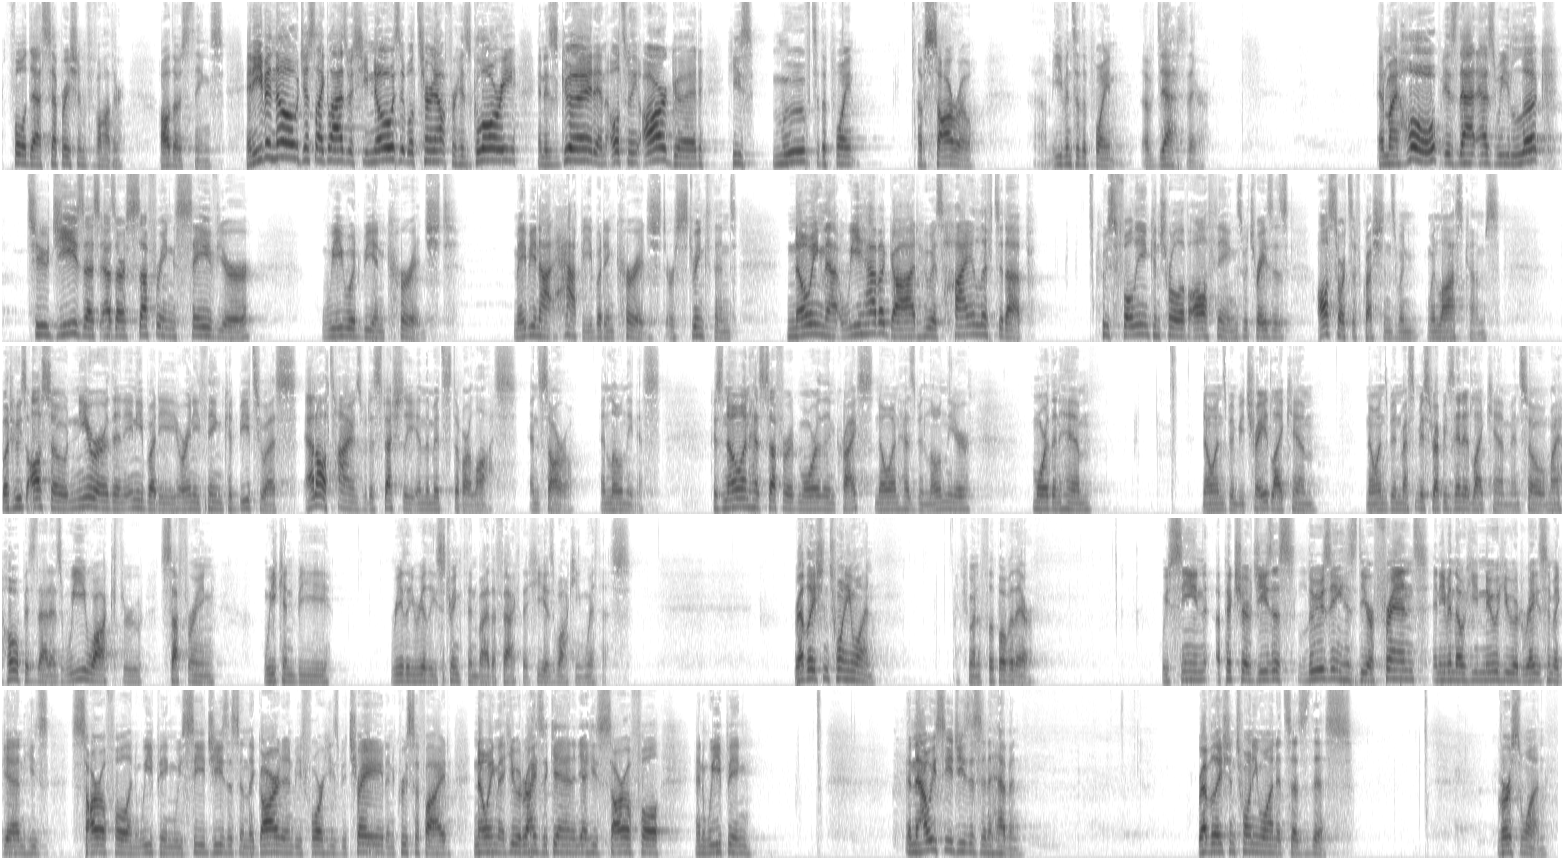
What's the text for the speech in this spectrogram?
Full death, separation from Father, all those things. And even though, just like Lazarus, he knows it will turn out for his glory and his good and ultimately our good, he's moved to the point of sorrow, um, even to the point of death there. And my hope is that as we look to Jesus as our suffering Savior, we would be encouraged. Maybe not happy, but encouraged or strengthened, knowing that we have a God who is high and lifted up, who's fully in control of all things, which raises all sorts of questions when, when loss comes but who's also nearer than anybody or anything could be to us at all times, but especially in the midst of our loss and sorrow and loneliness. Because no one has suffered more than Christ, no one has been lonelier more than him, no one's been betrayed like him, no one's been misrepresented like him. And so, my hope is that as we walk through suffering, we can be really, really strengthened by the fact that he is walking with us. Revelation 21, if you want to flip over there. We've seen a picture of Jesus losing his dear friend, and even though he knew he would raise him again, he's sorrowful and weeping. We see Jesus in the garden before he's betrayed and crucified, knowing that he would rise again, and yet he's sorrowful and weeping. And now we see Jesus in heaven. Revelation 21, it says this. Verse 1.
